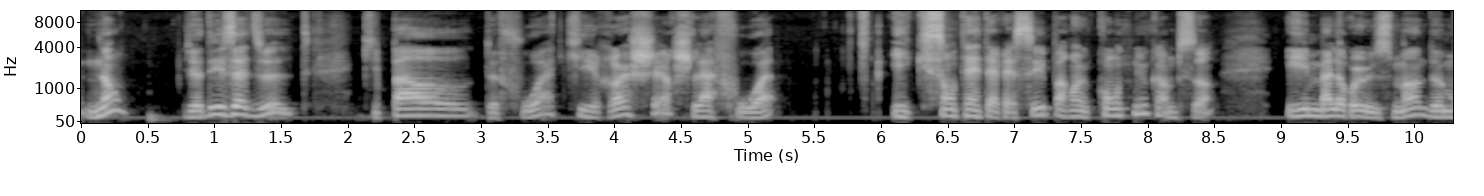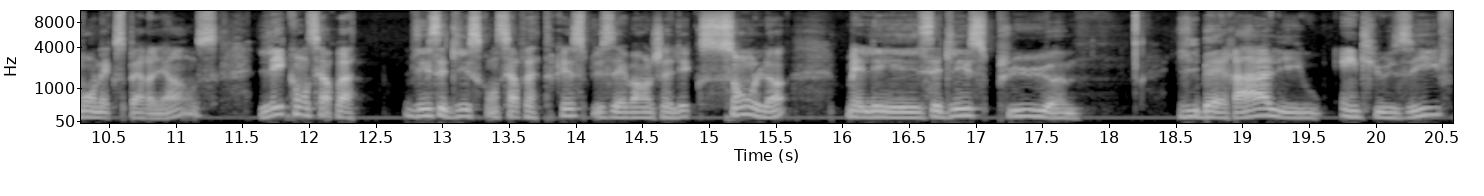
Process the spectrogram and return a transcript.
non, il y a des adultes qui parlent de foi, qui recherchent la foi et qui sont intéressés par un contenu comme ça. Et malheureusement, de mon expérience, les conservateurs les églises conservatrices plus évangéliques sont là, mais les églises plus euh, libérales et ou inclusives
